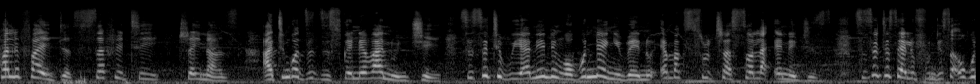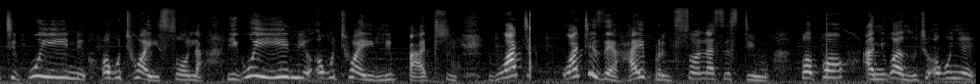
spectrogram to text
qualified safety trainers. Hatingodzidziswe nevanhu nje. Sisiti buyanini ngobunengi benu emakusutra solar energies. Sisiti siyalifundisa ukuthi kuyini okuthiwa yisolar? Kuyini okuthiwa yilibhattery what what is a hybrid solar system? Popo angikwazi ukuthi okunye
